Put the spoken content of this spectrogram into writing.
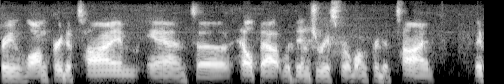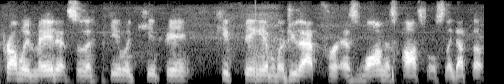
a very, long period of time and to help out with injuries for a long period of time they probably made it so that he would keep being keep being able to do that for as long as possible. So they got the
